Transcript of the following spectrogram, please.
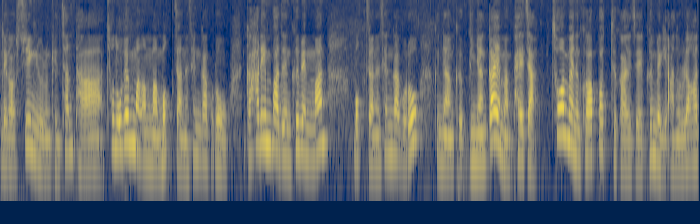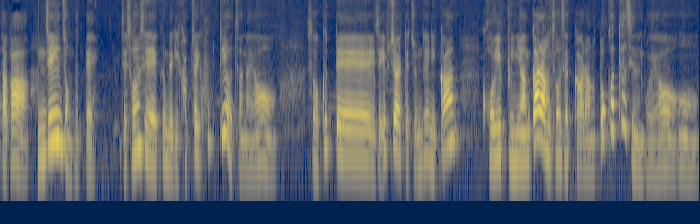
내가 수익률은 괜찮다. 1,500만 원만 먹자는 생각으로 그러니까 할인받은 금액만 먹자는 생각으로 그냥 그 분양가에만 팔자. 처음에는 그 아파트가 이제 금액이 안 올라가다가 문재인 정부 때 이제 전세 금액이 갑자기 훅 뛰었잖아요. 그래서 그때 이제 입주할 때쯤 되니까 거의 분양가랑 전세가랑 똑같아지는 거예요. 어.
